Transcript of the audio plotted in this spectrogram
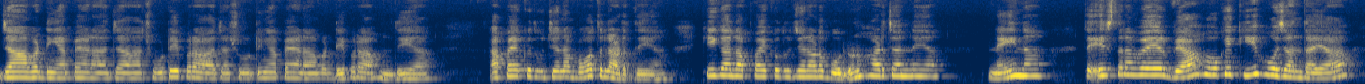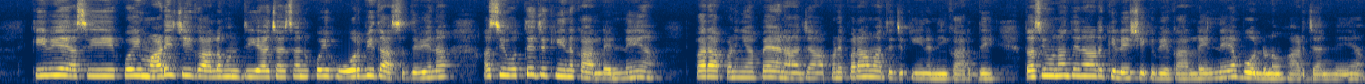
ਜਾਂ ਵੱਡੀਆਂ ਭੈਣਾਂ ਜਾਂ ਛੋਟੇ ਭਰਾ ਜਾਂ ਛੋਟੀਆਂ ਭੈਣਾਂ ਵੱਡੇ ਭਰਾ ਹੁੰਦੇ ਆ, ਆਪਾਂ ਇੱਕ ਦੂਜੇ ਨਾਲ ਬਹੁਤ ਲੜਦੇ ਆ। ਕੀ ਗੱਲ ਆਪਾਂ ਇੱਕ ਦੂਜੇ ਨਾਲ ਬੋਲਣੋਂ ਹਟ ਜਾਂਦੇ ਆ? ਨਹੀਂ ਨਾ। ਤੇ ਇਸ ਤਰ੍ਹਾਂ ਫਿਰ ਵਿਆਹ ਹੋ ਕੇ ਕੀ ਹੋ ਜਾਂਦਾ ਆ? ਕਿ ਵੀ ਅਸੀਂ ਕੋਈ ਮਾੜੀ ਜੀ ਗੱਲ ਹੁੰਦੀ ਆ ਚਾਹੇ ਸਾਨੂੰ ਕੋਈ ਹੋਰ ਵੀ ਦੱਸ ਦੇਵੇ ਨਾ, ਅਸੀਂ ਉੱਤੇ ਯਕੀਨ ਕਰ ਲੈਂਦੇ ਆ। ਪਰ ਆਪਣੀਆਂ ਭੈਣਾਂ ਜਾਂ ਆਪਣੇ ਭਰਾਵਾਂ ਤੇ ਯਕੀਨ ਨਹੀਂ ਕਰਦੇ। ਤਾਂ ਅਸੀਂ ਉਹਨਾਂ ਦੇ ਨਾਲ ਗਿਲੇ ਸ਼ਿਕਵੇ ਕਰ ਲੈਂਦੇ ਆ, ਬੋਲਣੋਂ ਹਟ ਜਾਂਦੇ ਆ।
